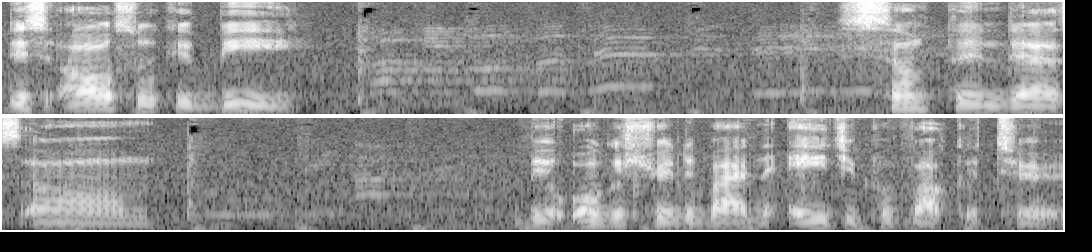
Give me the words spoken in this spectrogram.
this also could be something that's um, been orchestrated by an agent provocateur.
